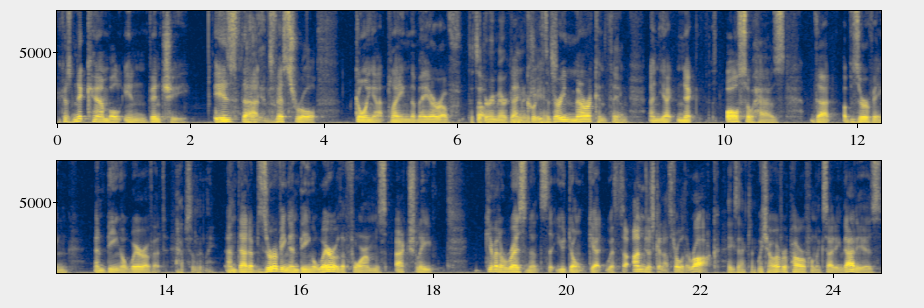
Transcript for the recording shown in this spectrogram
Because Nick Campbell in Vinci oh, is that Brilliant. visceral going at playing the mayor of. That's a very American energy, Vancouver. It's a very American thing. And yet Nick also has that observing and being aware of it. Absolutely. And that observing and being aware of the forms actually give it a resonance that you don't get with the, I'm just going to throw the rock, Exactly. which, however powerful and exciting that is,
